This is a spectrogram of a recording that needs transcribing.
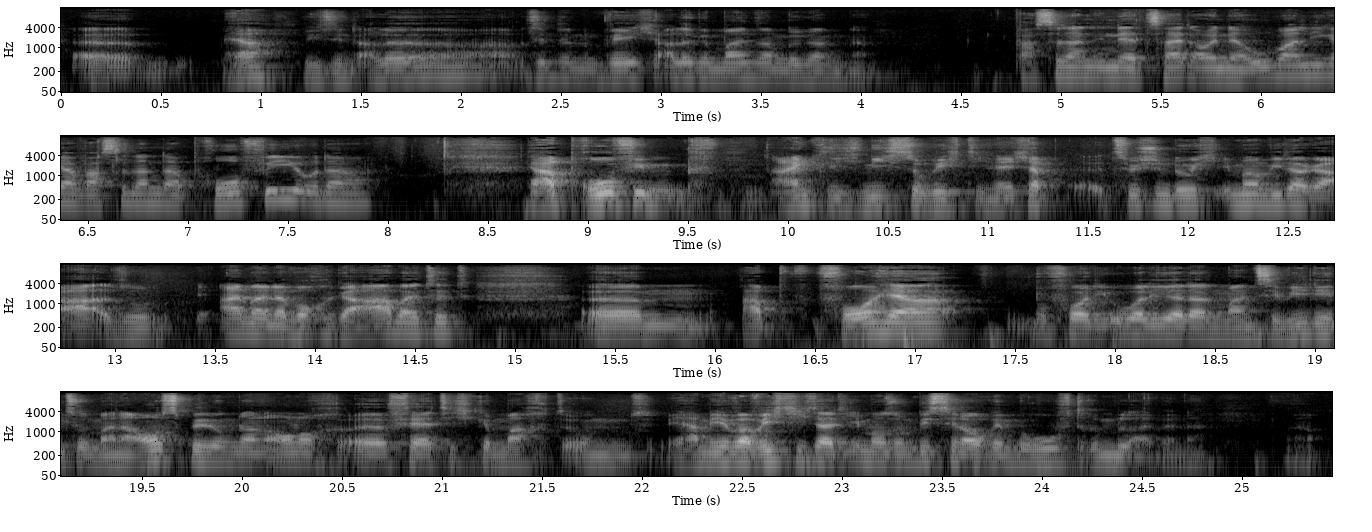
Äh, ja, die sind alle, sind den Weg alle gemeinsam gegangen. Ne? Warst du dann in der Zeit auch in der Oberliga, warst du dann da Profi oder? Ja, Profi eigentlich nicht so richtig. Ne? Ich habe zwischendurch immer wieder, also einmal in der Woche gearbeitet, ähm, habe vorher bevor die Oberliga dann meinen Zivildienst und meine Ausbildung dann auch noch äh, fertig gemacht. Und ja, mir war wichtig, dass ich immer so ein bisschen auch im Beruf drin bleibe. Ne? Ja.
